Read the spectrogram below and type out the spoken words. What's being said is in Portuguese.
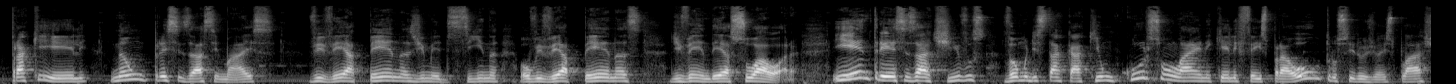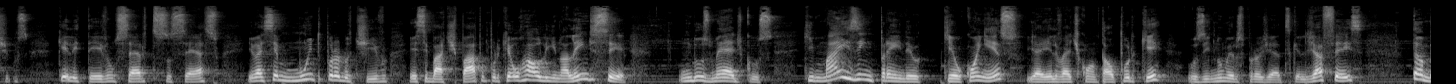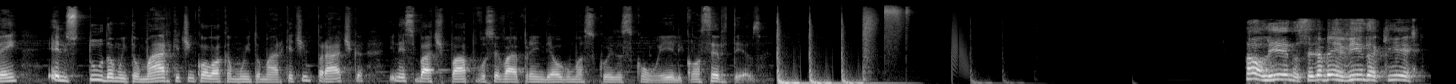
para que ele não precisasse mais viver apenas de medicina ou viver apenas de vender a sua hora. E entre esses ativos, vamos destacar aqui um curso online que ele fez para outros cirurgiões plásticos, que ele teve um certo sucesso e vai ser muito produtivo esse bate-papo, porque o Raulino, além de ser um dos médicos que mais empreende que eu conheço, e aí ele vai te contar o porquê, os inúmeros projetos que ele já fez, também ele estuda muito marketing, coloca muito marketing em prática e nesse bate-papo você vai aprender algumas coisas com ele, com certeza. Paulino, seja bem-vindo aqui.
